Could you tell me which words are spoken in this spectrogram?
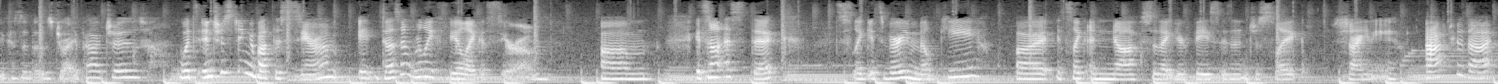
because of those dry patches. What's interesting about this serum, it doesn't really feel like a serum. Um, it's not as thick. It's like, it's very milky, but it's like enough so that your face isn't just like shiny. After that,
